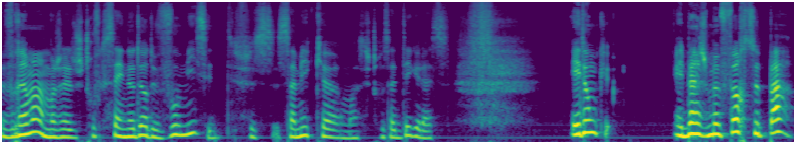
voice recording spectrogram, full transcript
Vraiment, moi je, trouve que ça a une odeur de vomi, ça m'écœure, moi, je trouve ça dégueulasse. Et donc, eh ben je me force pas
